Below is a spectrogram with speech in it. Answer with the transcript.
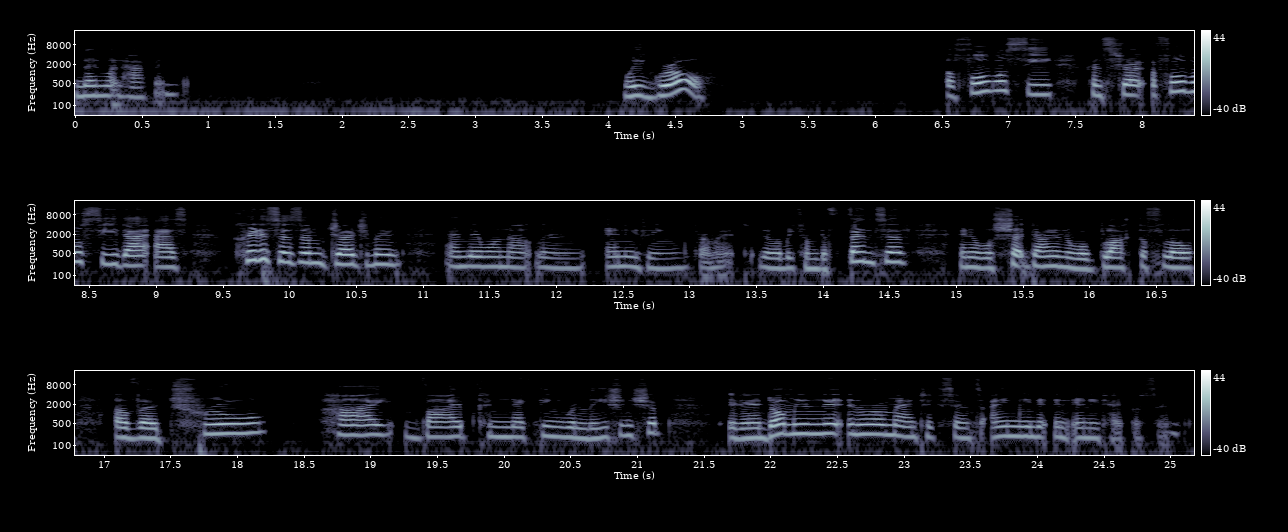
Then what happens? We grow. A fool will see construct a fool will see that as criticism, judgment, and they will not learn anything from it. They will become defensive and it will shut down and it will block the flow of a true high vibe connecting relationship. And I don't mean it in a romantic sense, I mean it in any type of sense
